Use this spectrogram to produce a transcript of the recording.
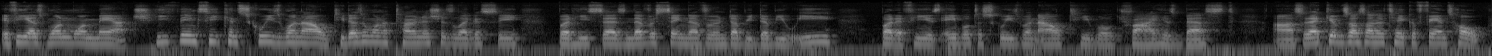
If he has one more match, he thinks he can squeeze one out. He doesn't want to tarnish his legacy, but he says never say never in WWE. But if he is able to squeeze one out, he will try his best. Uh, so that gives us Undertaker fans hope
